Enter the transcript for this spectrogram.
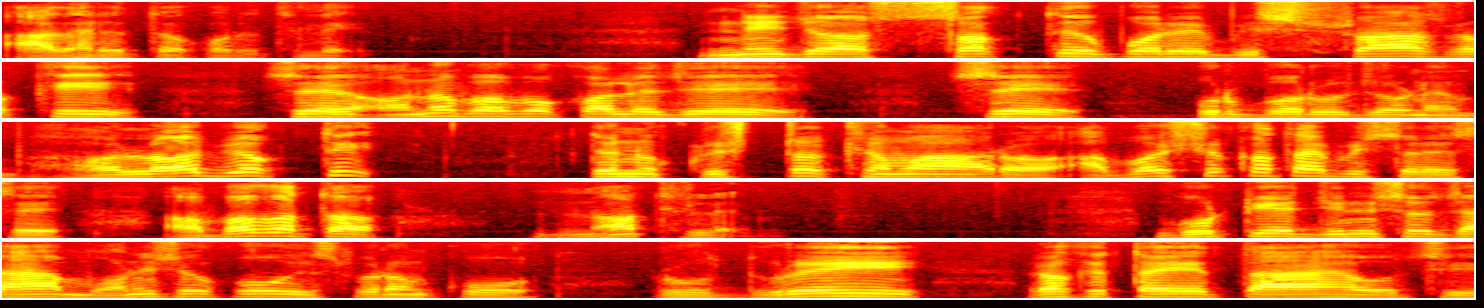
ଆଧାରିତ କରିଥିଲେ। ନିଜ ଶକ୍ତି ଉପରେ ବିଶ୍ୱାସ ରଖି ସେ ଅନୁଭବ କଲେ ଯେ ସେ ପୂର୍ବରୁ ଜଣେ ଭଲ ବ୍ୟକ୍ତି ତେଣୁ ଖ୍ରୀଷ୍ଟ କ୍ଷମାର ଆବଶ୍ୟକତା ବିଷୟରେ ସେ ଅବଗତ ନଥିଲେ। ଗୋଟିଏ ଜିନିଷ ଯାହା ମଣିଷକୁ ଈଶ୍ୱରଙ୍କୁ ଦୂରେଇ ରଖିଥାଏ ତାହା ହେଉଛି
